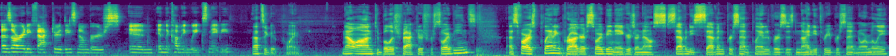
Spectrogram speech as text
has already factored these numbers in in the coming weeks maybe. That's a good point. Now on to bullish factors for soybeans. As far as planting progress, soybean acres are now 77% planted versus 93% normally,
